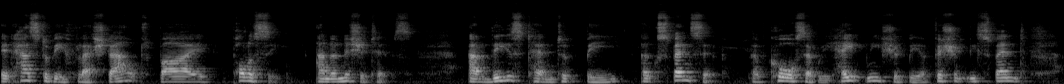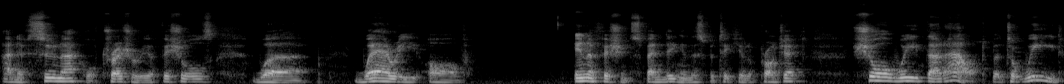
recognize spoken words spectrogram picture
It has to be fleshed out by policy and initiatives, and these tend to be expensive. Of course, every halfpenny should be efficiently spent, and if Sunak or Treasury officials were wary of inefficient spending in this particular project, sure, weed that out. But to weed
